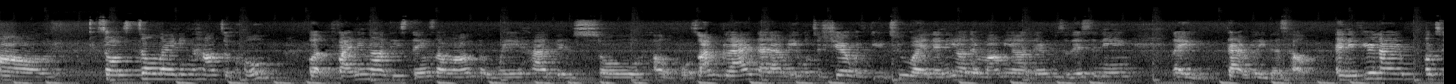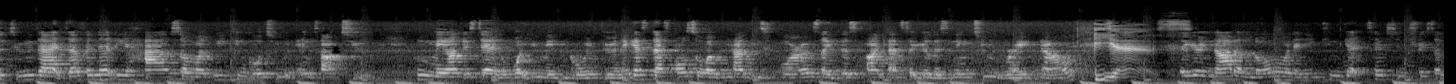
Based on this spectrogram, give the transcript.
Um, so I'm still learning how to cope. But finding out these things along the way have been so helpful. So I'm glad that I'm able to share with you too and any other mommy out there who's listening like that really does help. And if you're not able to do that, definitely have someone who you can go to and talk to who may understand what you may be going through. And I guess that's also why we have these forums like this podcast that you're listening to right now. Yes. That you're not alone and you can get tips and tricks on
